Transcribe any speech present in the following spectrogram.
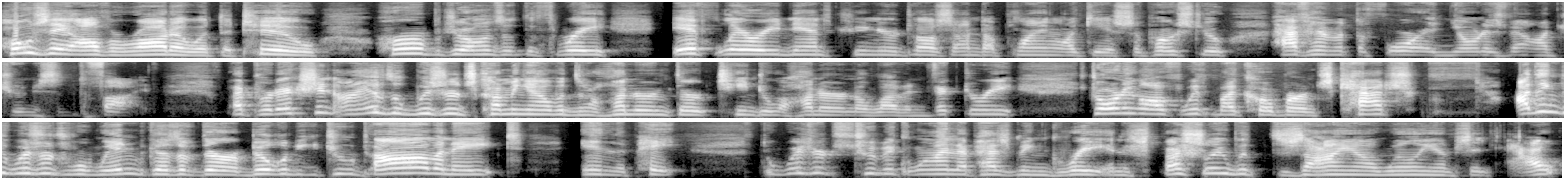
Jose Alvarado at the two, Herb Jones at the three. If Larry Nance Jr. does end up playing like he is supposed to, have him at the four and Jonas Valanciunas at the five. My prediction: I have the Wizards coming out with an 113 to 111 victory, starting off with my Coburn's catch. I think the Wizards will win because of their ability to dominate in the paint. The Wizards' two big lineup has been great, and especially with Zion Williamson out,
